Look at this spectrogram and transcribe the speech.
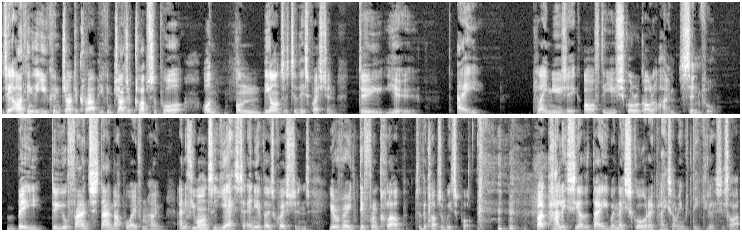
See, I think that you can judge a club. You can judge a club support on on the answer to this question. Do you a play music after you score a goal at home? Sinful. B, do your fans stand up away from home? And if you answer yes to any of those questions, you're a very different club to the clubs that we support. like Palace the other day when they score, they play something ridiculous. It's like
